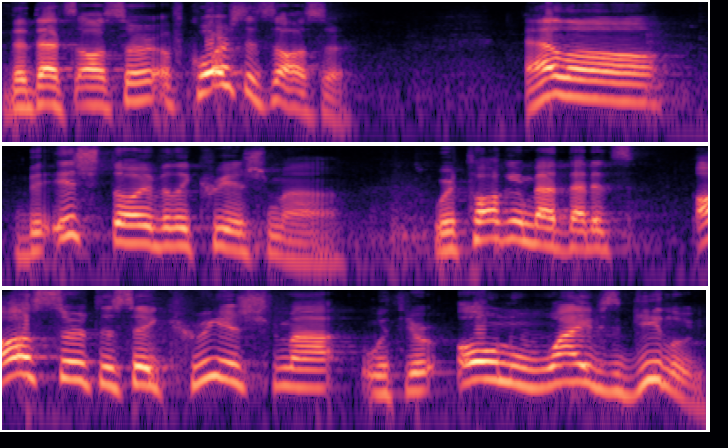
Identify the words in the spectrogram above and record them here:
that that's also? Of course it's also. Elo be'ishtoi v'likriyashma. We're talking about that it's also to say kriyashma with your own wife's gilui.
